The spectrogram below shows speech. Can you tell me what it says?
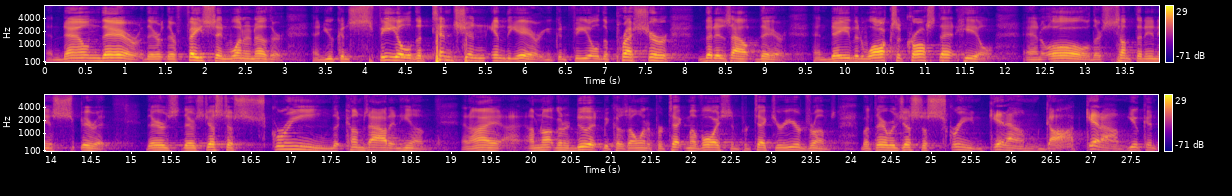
And down there, they're, they're facing one another. And you can feel the tension in the air. You can feel the pressure that is out there. And David walks across that hill, and oh, there's something in his spirit. There's, there's just a scream that comes out in him. And I, I'm not going to do it because I want to protect my voice and protect your eardrums. But there was just a scream, Get them, God, get them. You can.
